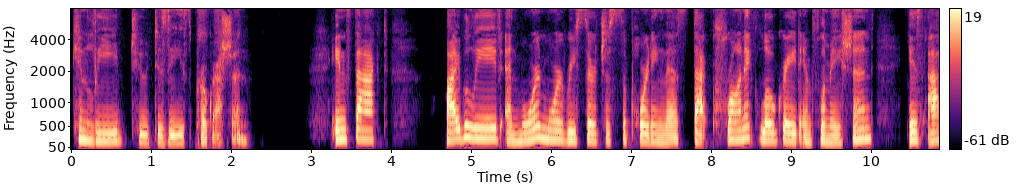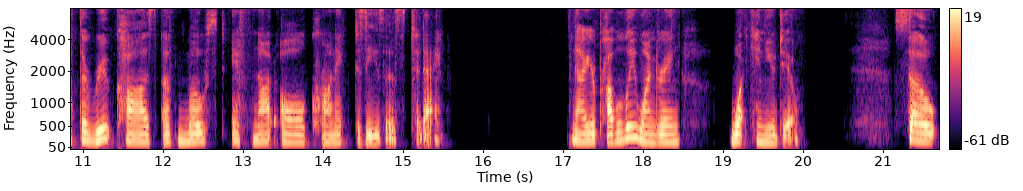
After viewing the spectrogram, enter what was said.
can lead to disease progression. In fact, I believe, and more and more research is supporting this, that chronic low grade inflammation is at the root cause of most, if not all, chronic diseases today. Now you're probably wondering, what can you do? So,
